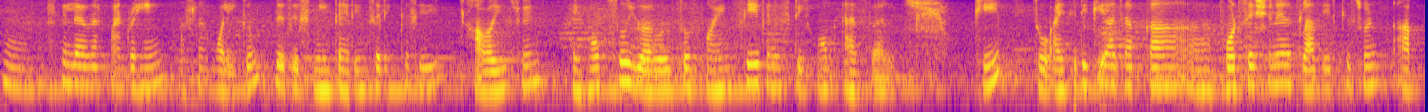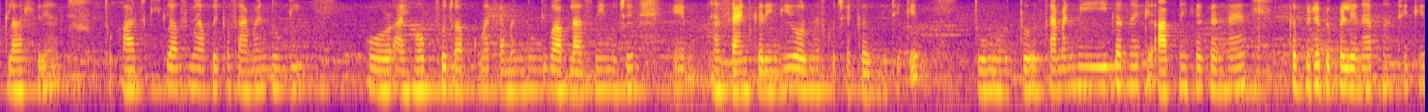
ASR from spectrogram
Bismillahirrahmanirrahim. Assalamu alaikum. This is me Tahrin Salim Kasiri. How are you friend? I hope so. You are also fine, safe and stay home as well. Okay तो आई की आज आपका फोर्थ सेशन है क्लास एट के स्टूडेंट्स आप क्लास ले रहे हैं तो आज की क्लास में आपको एक असाइनमेंट दूँगी और आई होप तो जो आपको मैं असाइनमेंट दूँगी वो आप लाजमी मुझे सेंड करेंगे और मैं इसको चेक करूँगी, ठीक है? तो तो असाइनमेंट में ये करना है कि आपने क्या करना है? कंप्यूटर पेपर लेना है अपना, ठीक है?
